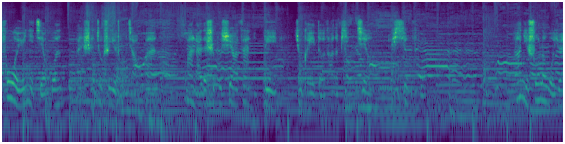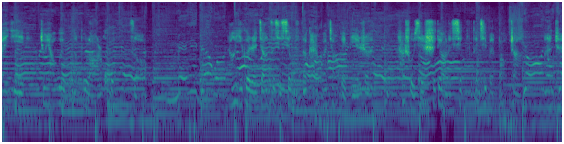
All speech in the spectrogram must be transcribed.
仿佛我与你结婚本身就是一种交换，换来的是不需要再努力就可以得到的平静与幸福。当你说了我愿意，就要为我的不劳而获负责。当一个人将自己幸福的开关交给别人，他首先失掉了幸福的基本保障——安全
